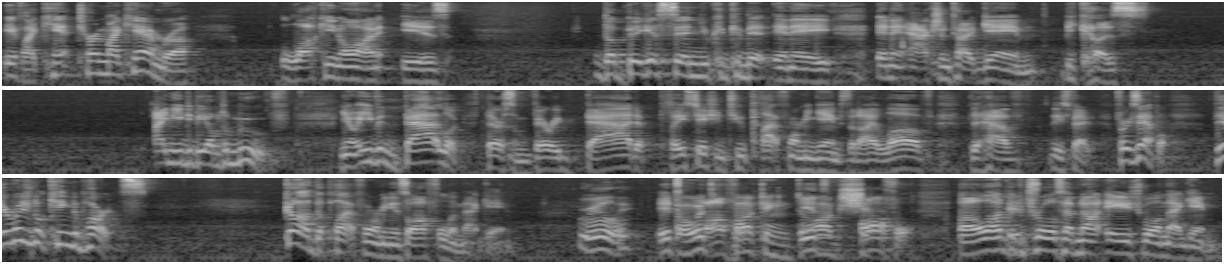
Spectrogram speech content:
If I can't turn my camera, locking on is the biggest sin you can commit in a in an action type game because I need to be able to move. You know, even bad. Look, there are some very bad PlayStation 2 platforming games that I love that have these. fa- For example, the original Kingdom Hearts. God, the platforming is awful in that game. Really? It's Oh, it's awful. fucking dog it's shit. awful. A lot of the controls have not aged well in that game.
